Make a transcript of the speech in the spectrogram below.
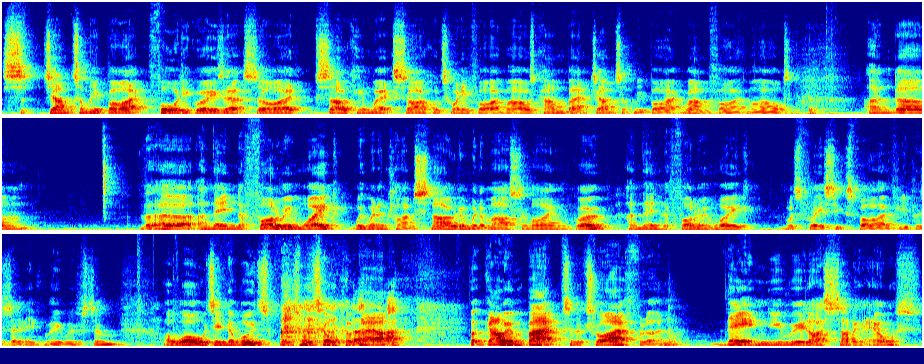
S- jumped on my bike four degrees outside soaking wet cycled 25 miles come back jumped off my bike run five miles. And um, the, uh, and then the following week we went and climbed Snowdon with a mastermind group and then the following week was 365 you presented me with some awards in the woods which we'll talk about. But going back to the triathlon then you realise something else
